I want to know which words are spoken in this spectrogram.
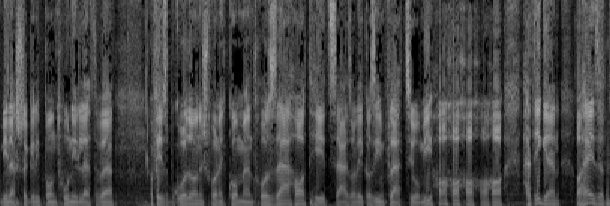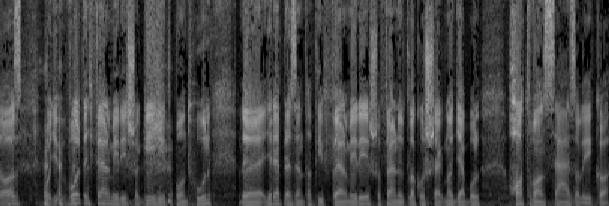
millásregeli.hu, illetve a Facebook oldalon, és van egy komment hozzá, 6-7 százalék az infláció. Mi? Ha, ha, ha, ha, ha. Hát igen, a helyzet az, hogy volt egy felmérés a g7.hu-n, ö, egy reprezentatív felmérés, a felnőtt lakosság nagyjából 60 százaléka,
